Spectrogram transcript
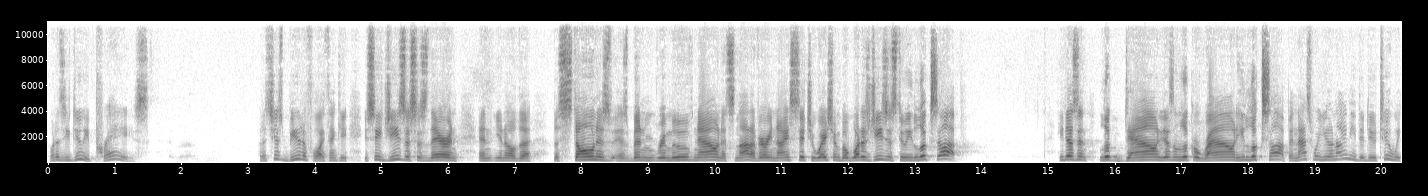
What does he do? He prays. But it's just beautiful. I think you, see, Jesus is there, and, and you know, the, the stone has, has been removed now, and it's not a very nice situation. But what does Jesus do? He looks up. He doesn't look down, he doesn't look around, he looks up. And that's what you and I need to do too. We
